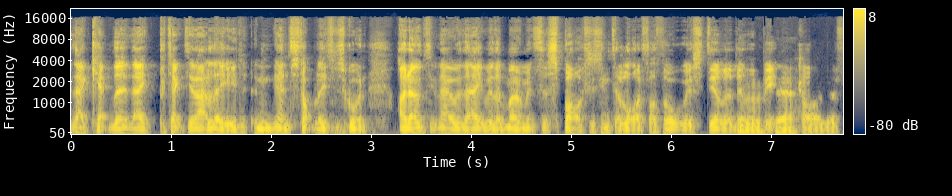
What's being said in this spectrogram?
they kept the they protected our lead and, and stopped Leeds from scoring. I don't think they were they were the moments that sparked us into life. I thought we were still a little mm, bit yeah. kind of.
